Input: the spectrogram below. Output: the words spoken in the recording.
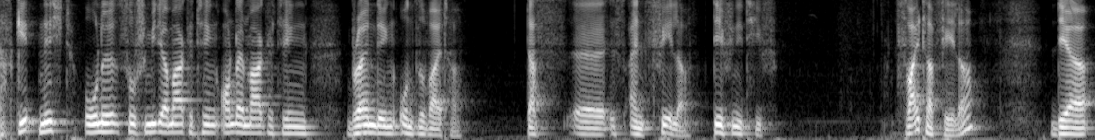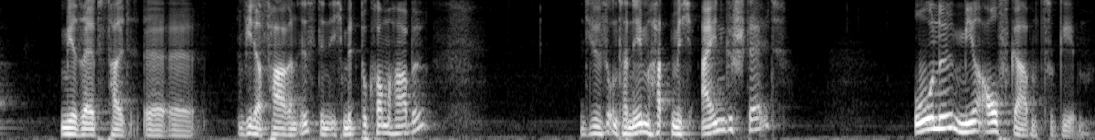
das geht nicht ohne Social Media Marketing, Online Marketing, Branding und so weiter. Das äh, ist ein Fehler, definitiv. Zweiter Fehler, der mir selbst halt äh, äh widerfahren ist, den ich mitbekommen habe. Dieses Unternehmen hat mich eingestellt, ohne mir Aufgaben zu geben.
